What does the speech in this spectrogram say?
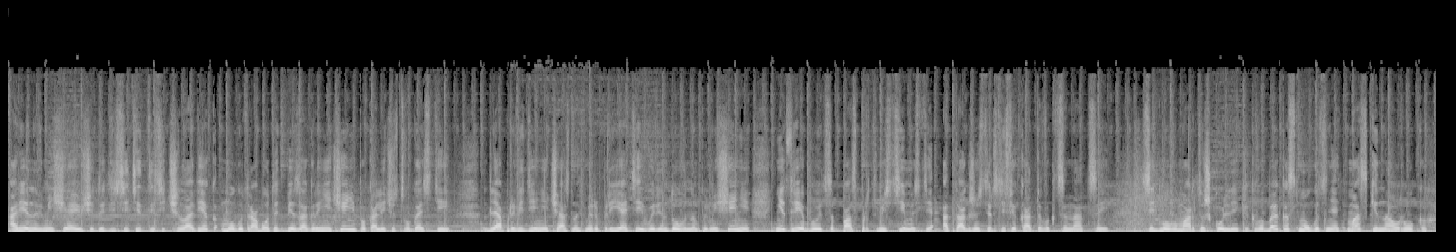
Арены, вмещающие до 10 тысяч человек, могут работать без ограничений по количеству гостей. Для проведения частных мероприятий в арендованном помещении не требуется паспорт вместимости, а также сертификаты вакцинации. 7 марта школьники Квебека смогут снять маски на уроках,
